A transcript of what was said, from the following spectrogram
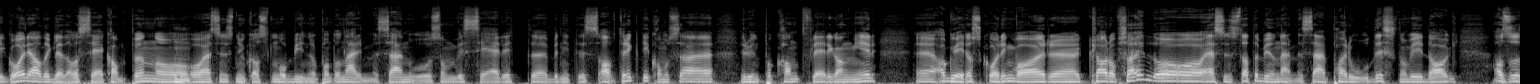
i går. Jeg hadde glede av å se kampen, og, Mm. og jeg syns Newcastle nå begynner på en måte å nærme seg noe som vi ser litt uh, Benittes avtrykk. De kom seg rundt på kant flere ganger. Aguero Agueros scoring var eh, klar offside, og, jeg syns at det begynner å nærme seg parodisk når vi i dag Altså,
